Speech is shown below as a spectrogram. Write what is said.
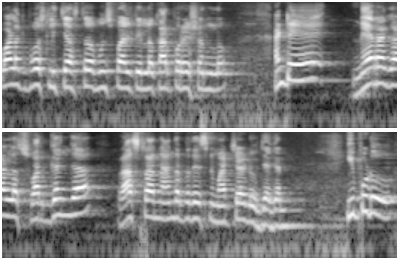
వాళ్ళకి పోస్టులు ఇచ్చేస్తావు మున్సిపాలిటీల్లో కార్పొరేషన్లో. అంటే నేరగాళ్ళ స్వర్గంగా రాష్ట్రాన్ని ఆంధ్రప్రదేశ్ని మార్చాడు జగన్. ఇప్పుడు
